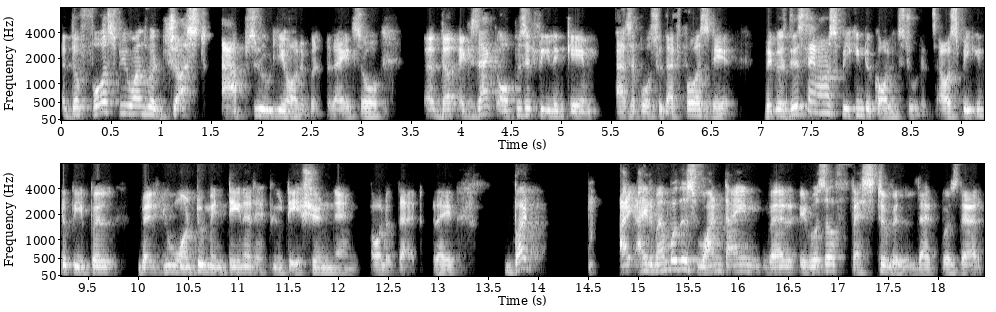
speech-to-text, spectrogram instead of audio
the first few ones were just absolutely horrible, right? So uh, the exact opposite feeling came as opposed to that first day because this time I was speaking to college students. I was speaking to people where you want to maintain a reputation and all of that, right? But I, I, remember this one time where it was a festival that was there,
